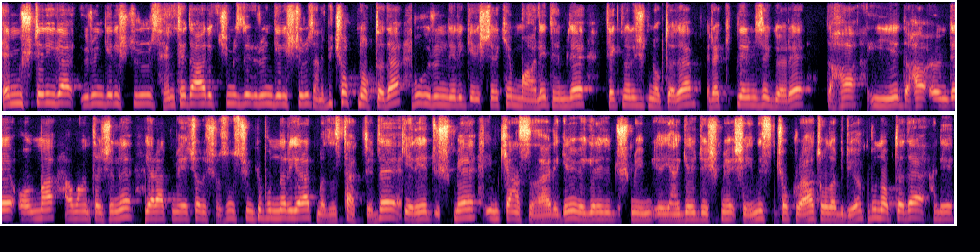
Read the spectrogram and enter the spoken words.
hem müşteriyle ürün geliştiriyoruz hem tedarikçimizle ürün geliştiriyoruz. Hani birçok noktada bu ürün ürünleri geliştirerek hem maliyet hem de teknolojik noktada rakiplerimize göre daha iyi, daha önde olma avantajını yaratmaya çalışıyorsunuz. Çünkü bunları yaratmadığınız takdirde geriye düşme imkansız hale geliyor ve geriye düşme yani geri düşme şeyiniz çok rahat olabiliyor. Bu noktada hani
